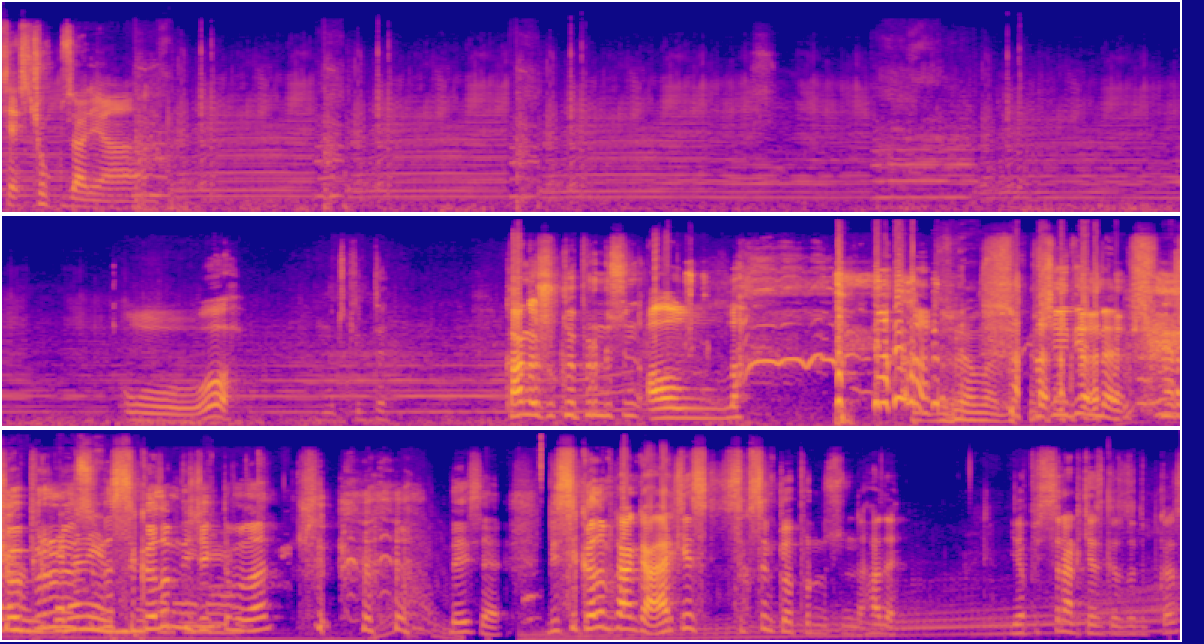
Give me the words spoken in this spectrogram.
Ses çok güzel ya. Oo. Umut. Kanka şu köprünün üstünde Allah Duramadım. bir şey diyeyim mi? Köprünün üstünde sıkalım diyecektim ulan. Neyse. Bir sıkalım kanka. Herkes sıksın köprünün üstünde. Hadi. Yapışsın herkes gaza dip gaz.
